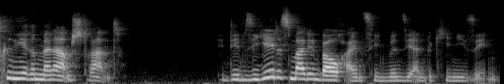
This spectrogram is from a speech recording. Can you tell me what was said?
trainieren Männer am Strand? Indem sie jedes Mal den Bauch einziehen, wenn sie ein Bikini sehen.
